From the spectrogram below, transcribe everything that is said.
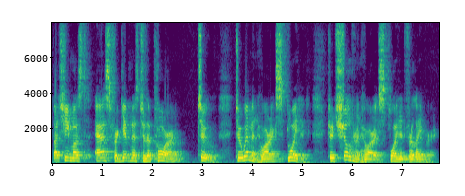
but she must ask forgiveness to the poor too, to women who are exploited, to children who are exploited for labor.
